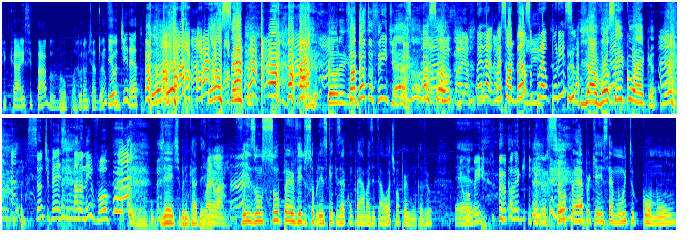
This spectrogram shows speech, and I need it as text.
ficar excitado Opa. durante a dança? Eu direto. Eu, eu, eu sempre. Tô brincando. Só dança assim, tipo. É só emoção. Mas, é- mas só danço por, por isso? Já vou sem cueca. Se eu não tiver excitado, eu nem vou. Gente, brincadeira. Vai lá. Fiz um super vídeo sobre isso. Quem quiser acompanhar mais detalhe, ótima pergunta, viu? É, Eu roubei meu coleguinha. Super é porque isso é muito comum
